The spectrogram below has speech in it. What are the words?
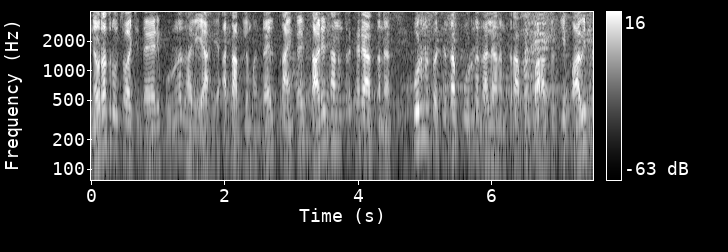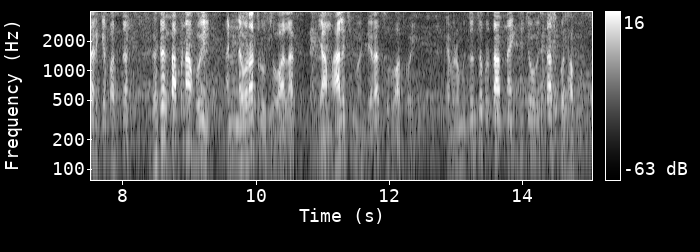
नवरात्र उत्सवाची तयारी पूर्ण झाली आहे असं आपलं म्हणता येईल. सायंकाळी साडेसहा नंतर खऱ्या अर्थानं पूर्ण स्वच्छता पूर्ण झाल्यानंतर आपण पाहतो की बावीस तारखेपासून घटस्थापना होईल आणि नवरात्र उत्सवाला या महालक्ष्मी मंदिरात सुरुवात होईल. कॅमेरा प्रताप नाईक जे चोवीस तास कोल्हापूर.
